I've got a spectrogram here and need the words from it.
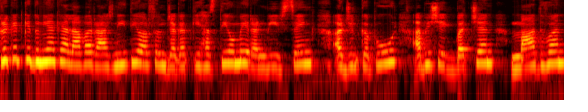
क्रिकेट की दुनिया के अलावा राजनीति और फ़िल्म जगत की हस्तियों में रणवीर सिंह, अर्जुन कपूर, अभिषेक बच्चन, माधवन,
